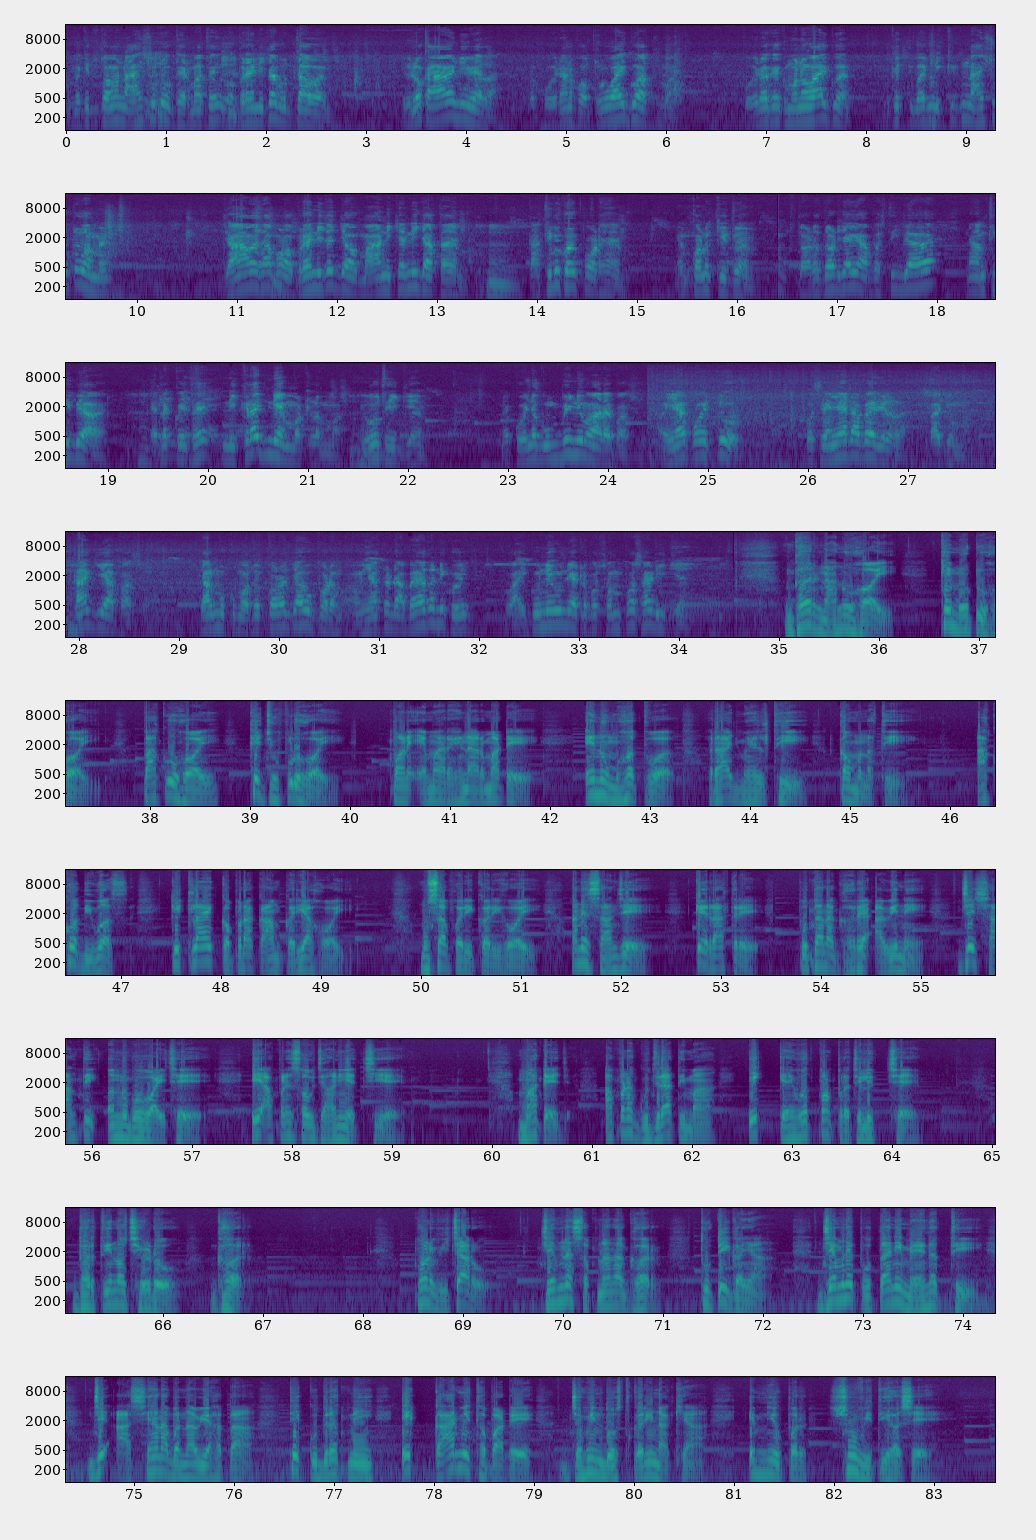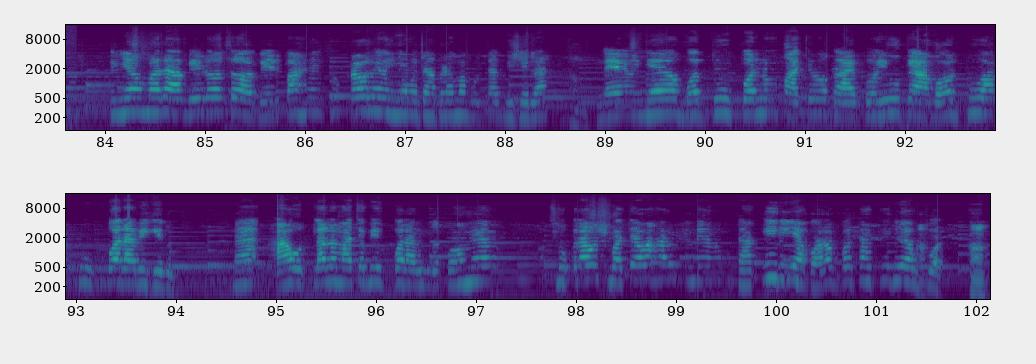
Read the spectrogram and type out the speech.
મેં કીધું તમે નાહી તો ઘેરમાંથી અભરા નીચે બધા આવો એમ. એ લોકો આવે નહીં વહેલા. તો પોયરાને વાઈ વાગ્યું હાથમાં. પોયરા કંઈક મને વાગ્યું એમ. કે તું બાર નીકળી નાહી છૂટો તમે જ્યાં આવે ત્યાં પણ અભરા નીચે જ જાઓ મા નીચે નહીં જતા એમ. ત્યાંથી બી કોઈ પડે એમ. એમ કોને કીધું એમ. ધડાધડ જાય આ બસ્તી બી આવે ને આમથી બી આવે. એટલે કોઈ થાય, નીકળે જ નહીં એમ મતલબમાં. એવું થઈ ગયું એમ. ને કોઈને બુંબી નહીં મારે પાછું. અહીંયા પહોંચતું પછી અહીંયા ડાબા રહેલા, બાજુમાં. ત્યાં ગયા પાછું? ચાલ મૂકું મદદ કરવા જવું પડે. અહીંયા તો ડાબાયા હતા નહીં કોઈ. વાયકું ને એવું નહીં, એટલે પછી સંપોસાડી ગયા. ઘર નાનું હોય કે મોટું હોય, પાકું હોય કે ઝૂંપડું હોય, પણ એમાં રહેનાર માટે એનું મહત્વ રાજમહેલથી કમ નથી. આખો દિવસ કેટલાય કપરા કામ કર્યા હોય, મુસાફરી કરી હોય અને સાંજે કે રાત્રે પોતાના ઘરે આવીને જે શાંતિ અનુભવાય છે એ આપણે સૌ જાણીએ જ છીએ. માટે જ આપણા ગુજરાતીમાં એક કહેવત પણ પ્રચલિત છે, ધરતીનો છેડો ઘર. પણ વિચારો, જેમના સપનાના ઘર તૂટી ગયા જેમણે પોતાની મહેનતથી જે આસિયાના બનાવ્યા હતા તે કુદરતની એક કારમી થપાટે જમીન દોસ્ત કરી નાખ્યા. એમની ઉપર શું વીતી હશે? અહીંયા અમારા આ બેડ હતો આ બેડ પાસે છોકરાઓને અહીંયા ધાબળામાં ગોટા બીજેલા ને અહીંયા બધું ઉપરનું માચો ગાય ગયું કે આ બધું આખું ઉપર આવી ગયેલું. ને આ ઓટલાનો માચો બી ઉપર આવી ગયેલો. પણ અમે છોકરાઓ બચાવવા સારું એને ઢાંકી રહ્યા બરાબર ઢાંકી રહ્યા ઉપર. હા.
